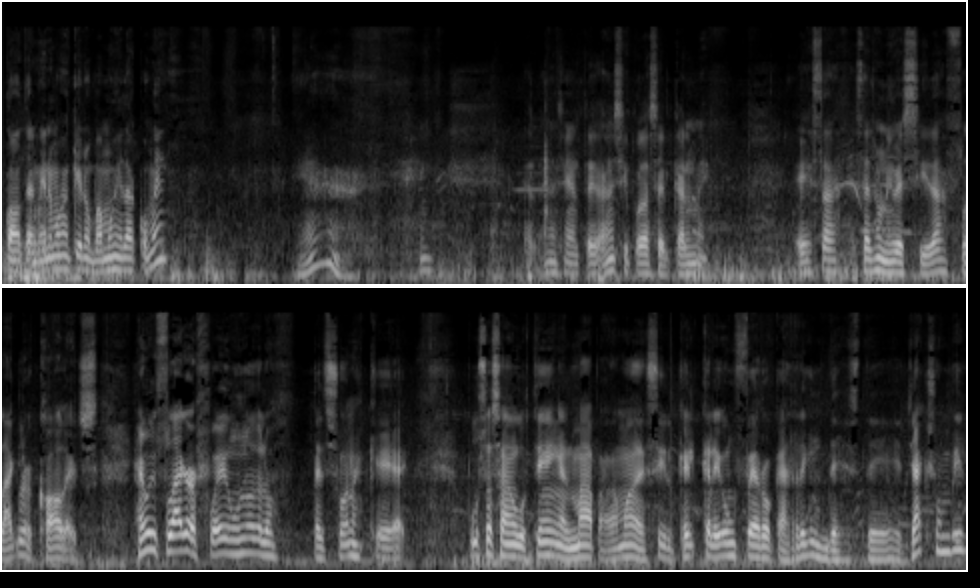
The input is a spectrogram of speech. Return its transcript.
Cuando terminemos aquí nos vamos a ir a comer. Yeah. A ver si puedo acercarme. Esa, esa es la universidad Flagler College. Henry Flagler fue uno de las personas que puso San Agustín en el mapa, vamos a decir, que él creó un ferrocarril desde Jacksonville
